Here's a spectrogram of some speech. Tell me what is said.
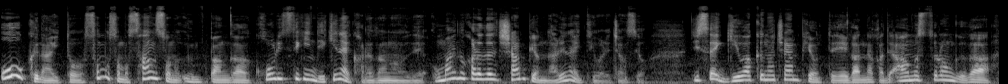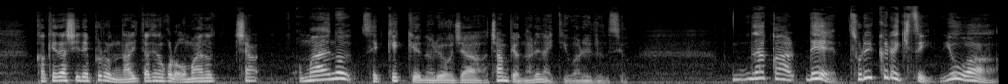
多くないとそもそも酸素の運搬が効率的にできない体なのでお前の体でチャンピオンになれないって言われちゃうんですよ実際疑惑のチャンピオンって映画の中でアームストロングが駆け出しでプロになりたての頃お前のチャお前の赤血球の量じゃチャンピオンになれないって言われるんですよだからでそれくらいきつい。要は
